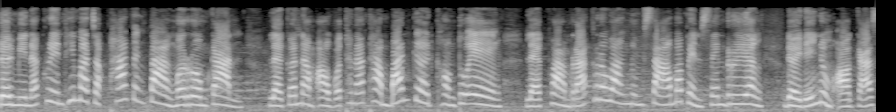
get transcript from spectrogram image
โดยมีนักเรียนที่มาจากภาคต่างๆ มารวมกัน และก็นำเอาวัฒนธรรมบ้านเกิดของตัวเอง และความรักระหว่างหนุ่มสาวมาเป็นเส้นเรื่อง โดยได้หนุ่มออกัส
